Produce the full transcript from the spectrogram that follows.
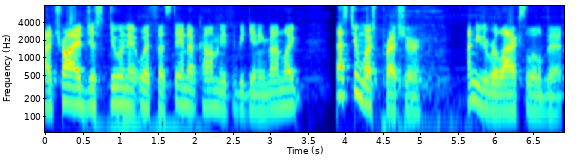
I tried just doing it with a stand-up comedy at the beginning, but I'm like, that's too much pressure. I need to relax a little bit.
